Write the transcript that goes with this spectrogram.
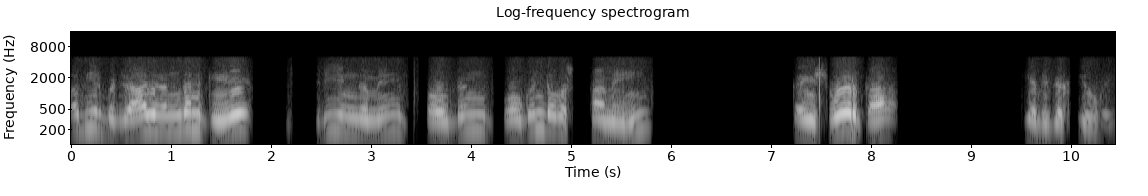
अब ये ब्रजराज नंदन के श्रीअंग में पौडंग, पौगंड अवस्था में ही कैशोर का की अभिव्यक्ति हो गई।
